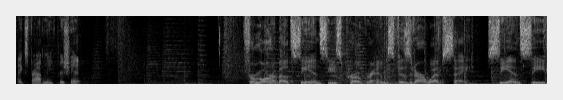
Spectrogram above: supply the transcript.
Thanks for having me. Appreciate it. For more about CNC's programs, visit our website, cnc.bc.ca.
